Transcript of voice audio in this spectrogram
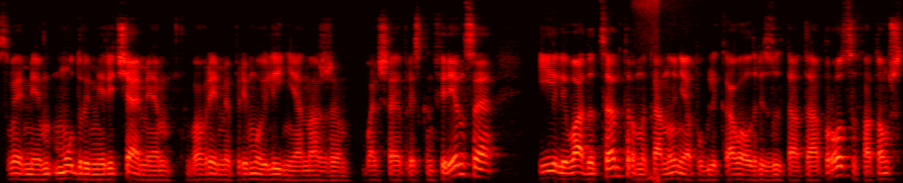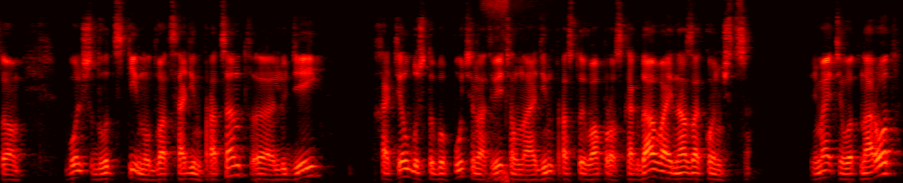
своими мудрыми речами во время прямой линии, она же большая пресс-конференция. И Левада-центр накануне опубликовал результаты опросов о том, что больше 20, ну 21 процент э, людей хотел бы, чтобы Путин ответил на один простой вопрос. Когда война закончится? Понимаете, вот народ,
